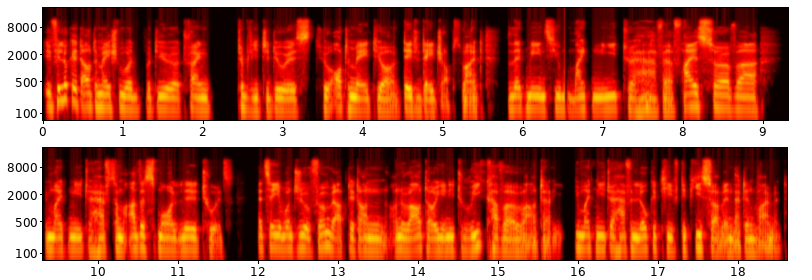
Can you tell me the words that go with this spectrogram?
if you look at automation, what, what you're trying typically to do is to automate your day-to-day jobs, right? So that means you might need to have a file server, you might need to have some other small little tools. Let's say you want to do a firmware update on, on a router or you need to recover a router. You might need to have a local TFTP server in that environment.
